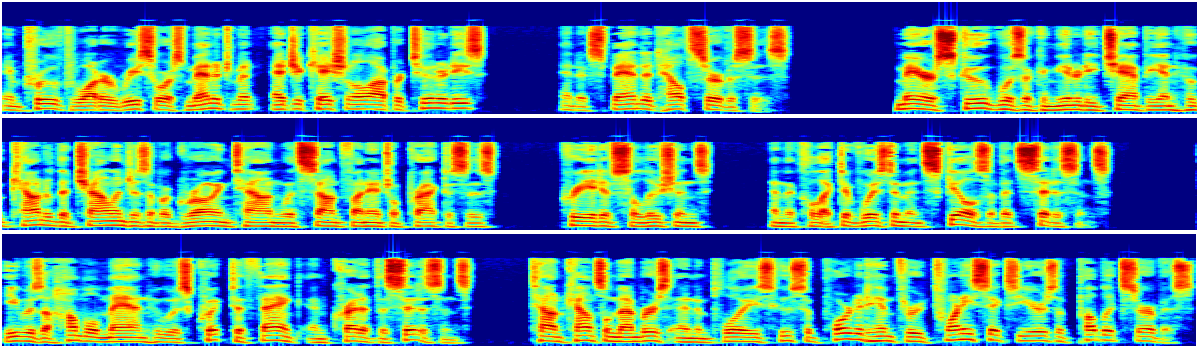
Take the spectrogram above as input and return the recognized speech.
improved water resource management, educational opportunities, and expanded health services. Mayor Skoog was a community champion who countered the challenges of a growing town with sound financial practices, creative solutions, and the collective wisdom and skills of its citizens. He was a humble man who was quick to thank and credit the citizens, town council members and employees who supported him through 26 years of public service.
